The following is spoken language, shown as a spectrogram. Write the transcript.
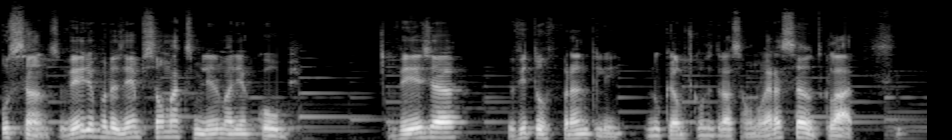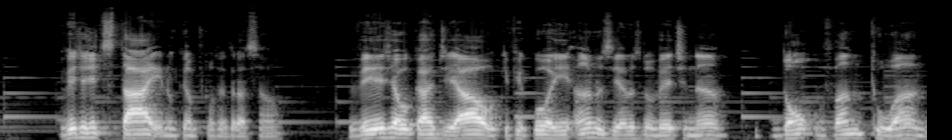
os santos. Veja, por exemplo, São Maximiliano Maria Kolbe. Veja Vitor Franklin no campo de concentração. Não era santo, claro, Veja Edith Stein no campo de concentração. Veja o cardeal que ficou aí anos e anos no Vietnã, Dom Van Tuan,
